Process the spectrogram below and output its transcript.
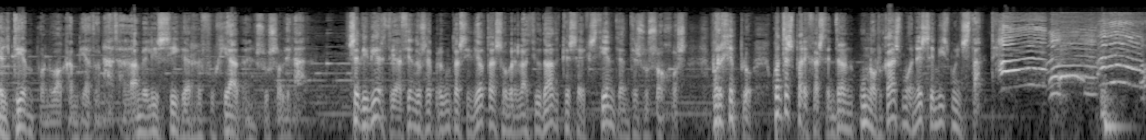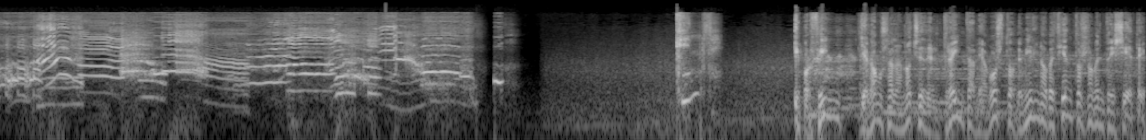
El tiempo no ha cambiado nada. Amelie sigue refugiada en su soledad. Se divierte haciéndose preguntas idiotas sobre la ciudad que se extiende ante sus ojos. Por ejemplo, ¿cuántas parejas tendrán un orgasmo en ese mismo instante? Por fin llegamos a la noche del 30 de agosto de 1997,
